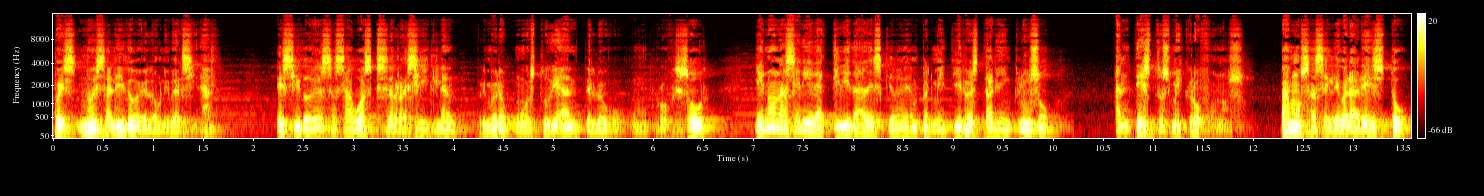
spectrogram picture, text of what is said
pues no he salido de la universidad. He sido de esas aguas que se reciclan, primero como estudiante, luego como profesor, y en una serie de actividades que me han permitido estar incluso ante estos micrófonos. Vamos a celebrar esto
